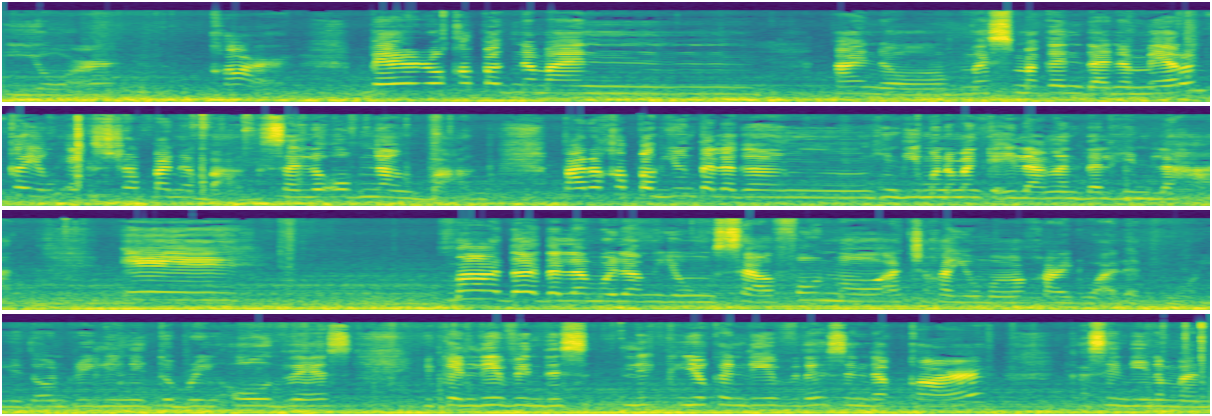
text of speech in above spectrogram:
your car. Pero kapag naman ano, mas maganda na meron kayong extra pa na bag sa loob ng bag para kapag yung talagang hindi mo naman kailangan dalhin lahat, eh madadala mo lang yung cellphone mo at saka yung mga card wallet mo. You don't really need to bring all this. You can live in this you can leave this in the car kasi hindi naman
